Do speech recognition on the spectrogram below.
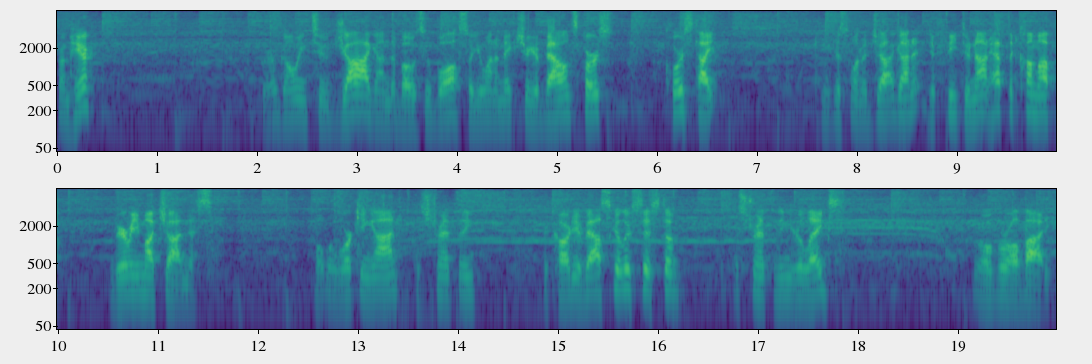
from here. We're going to jog on the Bosu ball, so you want to make sure you're balanced first, course tight. You just want to jog on it. Your feet do not have to come up very much on this. What we're working on is strengthening your cardiovascular system, strengthening your legs, your overall body.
